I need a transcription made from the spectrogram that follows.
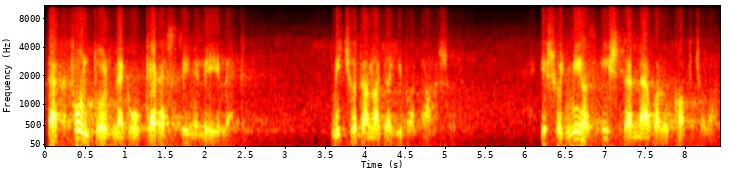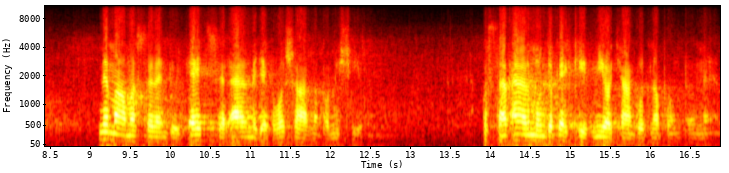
Tehát fontos meg, ó keresztény lélek, micsoda nagy a hivatásod. És hogy mi az Istennel való kapcsolat. Nem ám azt jelenti, hogy egyszer elmegyek vasárnap a misére. Aztán elmondok egy-két mi atyángot naponta, nem.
